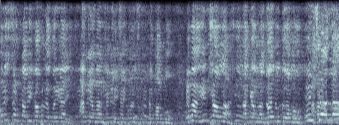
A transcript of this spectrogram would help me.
পরিশ্রমটা আমি কখনো করি নাই। আমি আমার ফ্যামিলি সেই করতে পারব। এবং ইনশাল্লাহ তাকে আমরা জয়যুক্ত করব। ইনশাল্লাহ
